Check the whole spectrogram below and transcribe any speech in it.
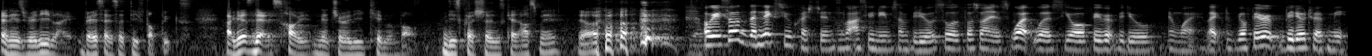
and it's really like very sensitive topics. I guess that's how it naturally came about. These questions can ask me. Yeah. Okay, so the next few questions, I'm gonna ask you name some videos. So the first one is, what was your favorite video and why? Like your favorite video to have made.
